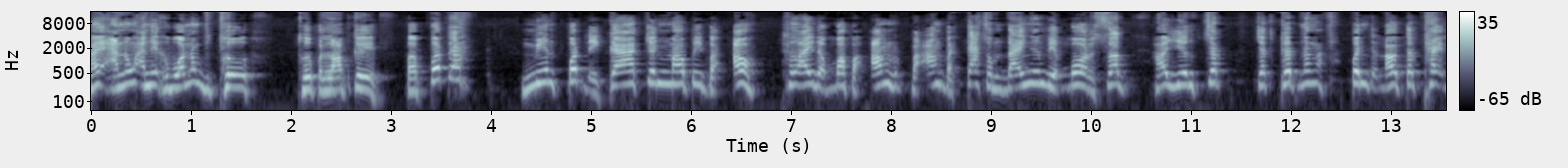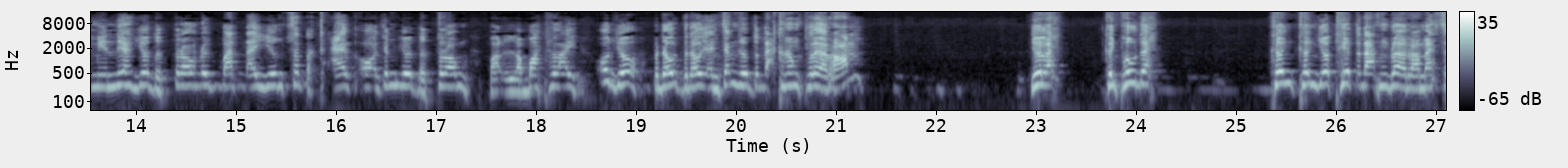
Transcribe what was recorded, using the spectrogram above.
ហើយអានោះអានិកវ័ននោះធ្វើធ្វើប្រឡប់គេប្រពុតណាមានពុតឯកាចេញមកពីប្រអោសថ្លៃរបស់ព្រះអង្គព្រះអង្គប្រកាសសម្ដែងនឹងវាបរិសុទ្ធហើយយើងចិត្តចិត្តគិតហ្នឹងពេញទៅដោយទឹកថេមាននេះយកទៅត្រង់ដោយបាត់ដៃយើងសិតតែក្អែលក្អកអញ្ចឹងយកទៅត្រង់បាត់របស់ថ្លៃអូយកបដូចបដូចអញ្ចឹងយកទៅដាក់ក្នុងផ្លូវអារម្មណ៍យល់ទេឃើញភូតទេឃើញឃើញយកធៀបទៅដាក់ក្នុងផ្លូវអារម្មណ៍ស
